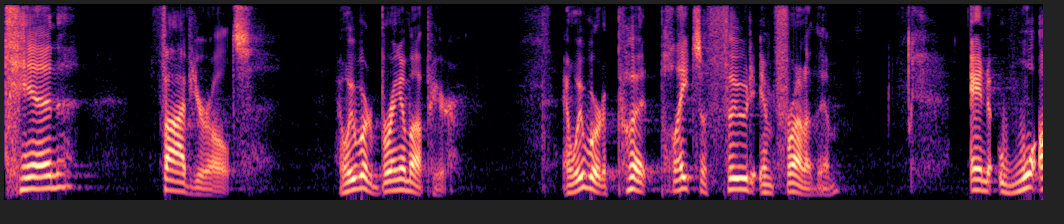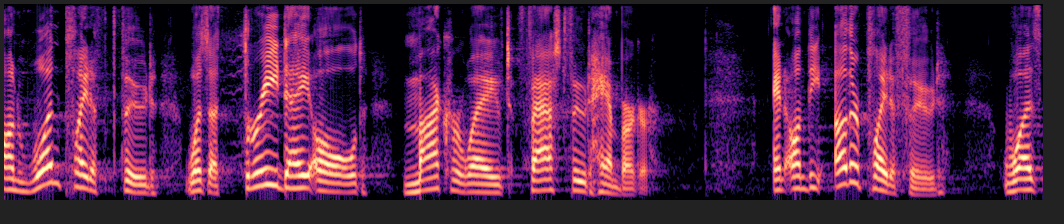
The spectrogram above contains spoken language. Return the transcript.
10 five year olds and we were to bring them up here and we were to put plates of food in front of them, and on one plate of food was a three day old microwaved fast food hamburger. And on the other plate of food was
